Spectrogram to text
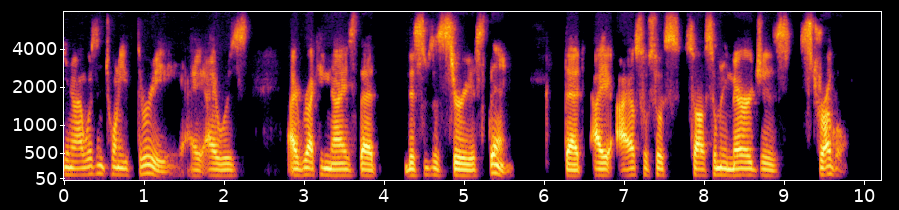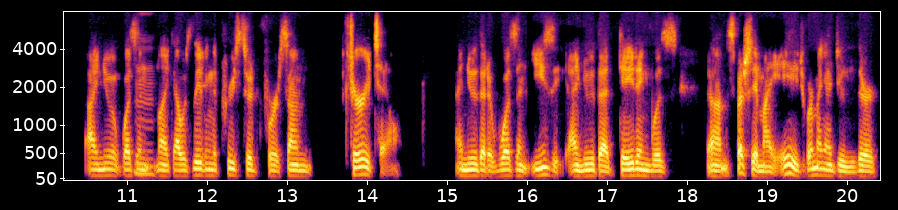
You know, I wasn't 23. I, I was. I recognized that this was a serious thing. That I, I also so, saw so many marriages struggle. I knew it wasn't like I was leaving the priesthood for some fairy tale. I knew that it wasn't easy. I knew that dating was, um, especially at my age, what am I going to do? Either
